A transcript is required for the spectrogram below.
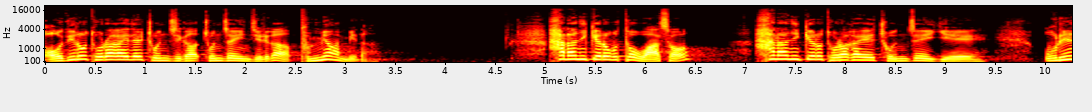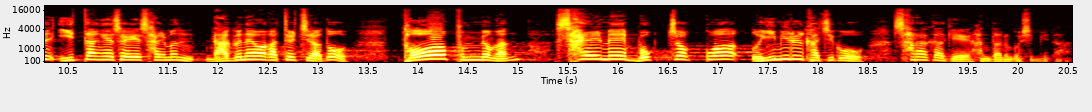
어디로 돌아가야 될 존재가 존재인지가 분명합니다. 하나님께로부터 와서 하나님께로 돌아가야 할 존재이기에 우리는 이 땅에서의 삶은 나그네와 같을지라도 더 분명한 삶의 목적과 의미를 가지고 살아가게 한다는 것입니다.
